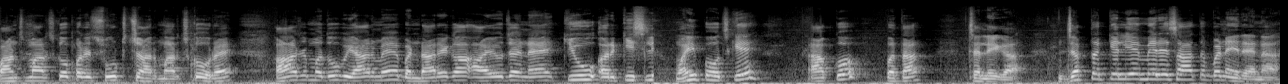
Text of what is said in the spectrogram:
पाँच मार्च को, पर शूट चार मार्च को हो रहा है। आज मधु बिहार में भंडारे का आयोजन है, क्यों और किस लिए? वहीं पहुँच के आपको पता चलेगा। जब तक के लिए मेरे साथ बने रहना।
